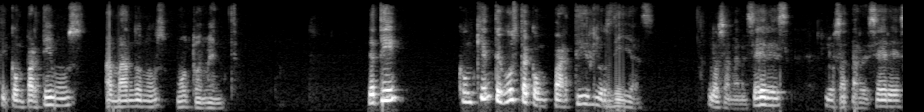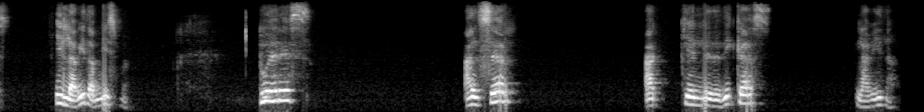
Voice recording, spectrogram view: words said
que compartimos amándonos mutuamente. Y a ti, ¿Con quién te gusta compartir los días, los amaneceres, los atardeceres y la vida misma? Tú eres al ser a quien le dedicas la vida.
